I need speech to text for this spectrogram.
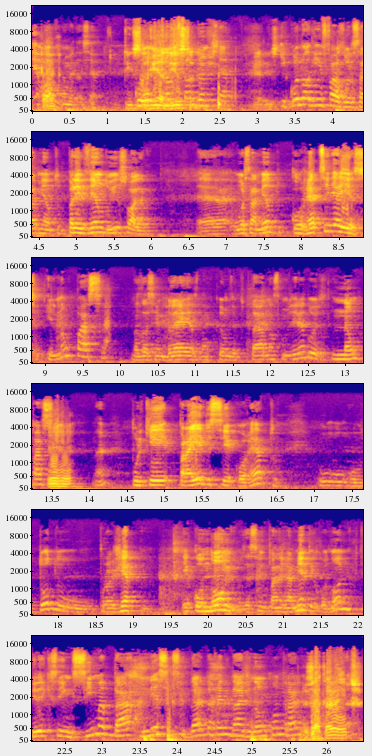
É claro. óbvio que não vai dar certo. Tem que ser Como não realista, está dando né? certo. Realista. E quando alguém faz o orçamento prevendo isso, olha, é, o orçamento correto seria esse. Ele não passa nas assembleias, na Câmara dos Deputados, nas Câmaras de Vereadores. Não passa. Uhum. Né? Porque para ele ser correto, o, o- todo o projeto econômico, assim, o planejamento econômico, teria que ser em cima da necessidade da realidade, não o contrário. Exatamente.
